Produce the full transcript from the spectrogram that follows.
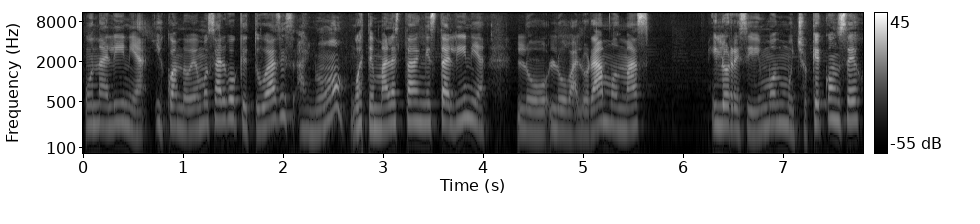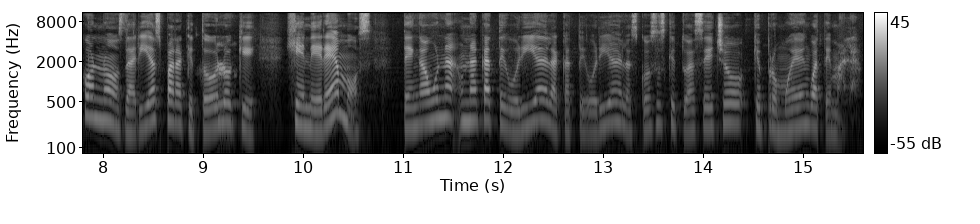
una línea. Y cuando vemos algo que tú haces, ay no, Guatemala está en esta línea, lo, lo valoramos más y lo recibimos mucho. ¿Qué consejo nos darías para que todo lo que generemos tenga una, una categoría de la categoría de las cosas que tú has hecho que promueven Guatemala?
